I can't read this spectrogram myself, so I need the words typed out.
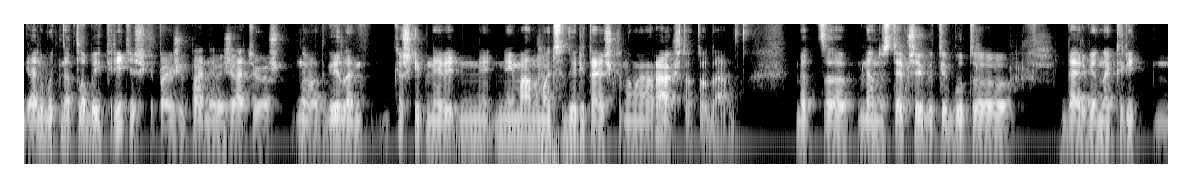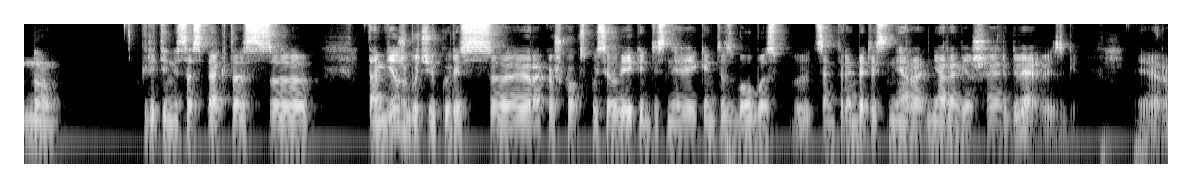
gali būti net labai kritiški. Pavyzdžiui, panevežiu atveju, aš, nu, atgaila, kažkaip ne, ne, neįmanoma atsidaryti aiškinamojo rašto to darbo. Bet uh, nenustepčiau, jeigu tai būtų dar viena krit, nu, kritinis aspektas uh, tam viešbučiui, kuris e, yra kažkoks pusiau veikiantis, neveikiantis baubas centre, bet jis nėra, nėra vieša erdvė visgi. Ir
